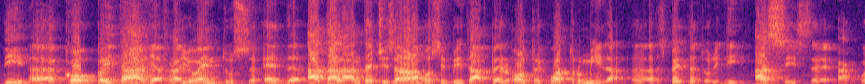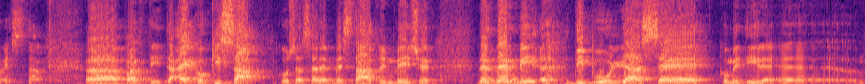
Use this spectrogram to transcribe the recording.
di eh, Coppa Italia fra Juventus ed Atalanta e ci sarà la possibilità per oltre 4.000 eh, spettatori di assistere a questa eh, partita. Ecco, chissà cosa sarebbe stato invece del derby eh, di Puglia se, come dire, eh,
